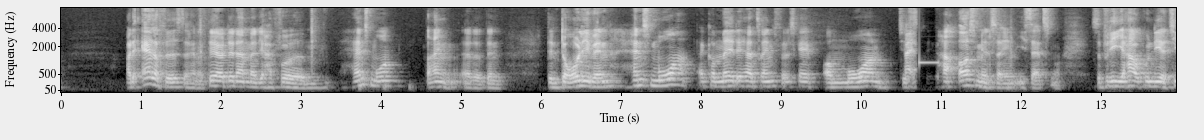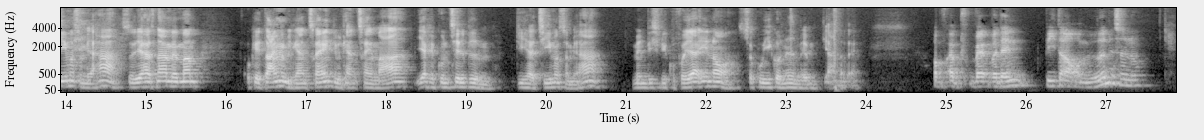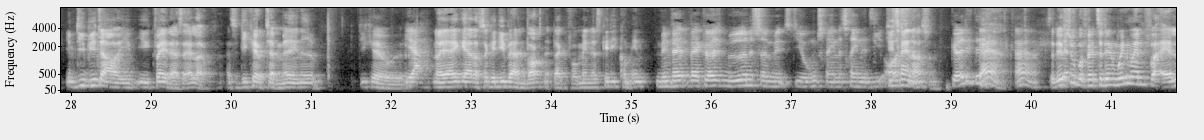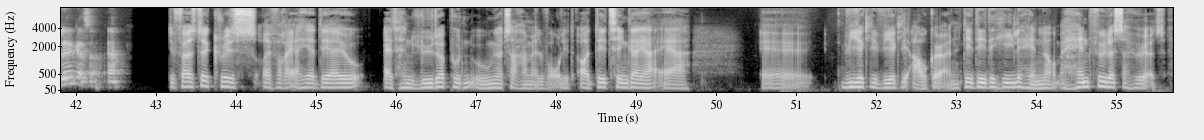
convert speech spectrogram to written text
Og det allerfedeste, Henrik, det er jo det der med, at jeg har fået øhm, hans mor, drengen, altså den, den dårlige ven, hans mor er kommet med i det her træningsfællesskab, og moren til Ej. Har også meldt sig ind i sats nu. Så fordi jeg har jo kun de her timer, som jeg har, så jeg har snakket med dem om, okay, drengene vil gerne træne, de vil gerne træne meget, jeg kan kun tilbyde dem de her timer, som jeg har, men hvis vi kunne få jer ind over, så kunne I gå ned med dem de andre dage. Og hvordan bidrager møderne så nu? Jamen, de bidrager i, i kvæg deres alder. Altså, de kan jo tage dem med ind. De kan jo, Ja. Når jeg ikke er der, så kan de være den voksne, der kan få dem ind. Og så skal de komme ind. Men hvad, hvad gør møderne så, mens de unge træner? Træner de, De også? træner også. Gør de det? Ja, ja, ja, ja. Så det er Ja. super fedt. Så det er en win-win for alle, ikke? Altså, ja. Det første, Chris refererer her, det er jo, at han lytter på den unge og tager ham alvorligt. Og det tænker jeg er øh, virkelig, virkelig afgørende. Det er det, det hele handler om. At han føler sig hørt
